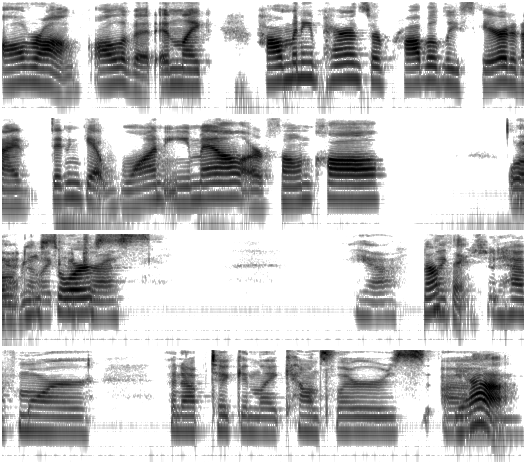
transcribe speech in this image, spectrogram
all wrong, all of it. And like how many parents are probably scared and I didn't get one email or phone call or Yeah, to, like, resource. Yeah. Nothing. they should have more an uptick in like counselors. Yeah. Um,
